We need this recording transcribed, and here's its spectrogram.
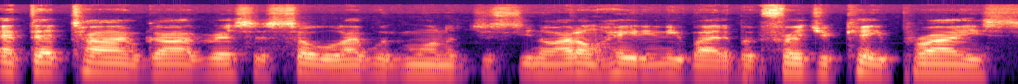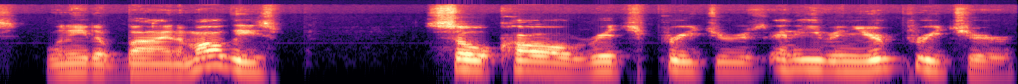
at that time, God rest his soul, I wouldn't want to just, you know, I don't hate anybody, but Frederick K. Price, Juanita Bynum, all these so-called rich preachers, and even your preacher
